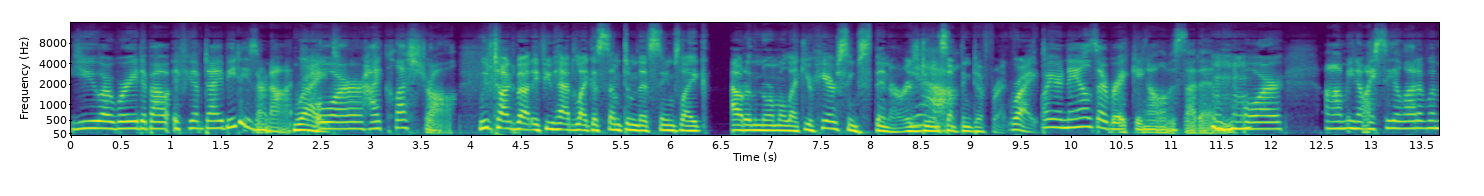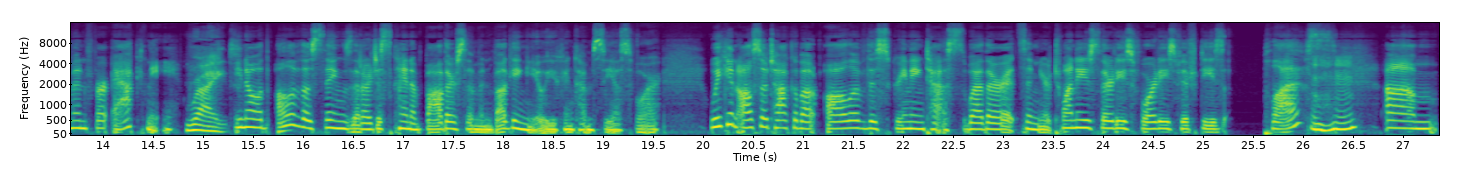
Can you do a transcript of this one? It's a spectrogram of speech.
you are worried about if you have diabetes or not, Right. or high cholesterol. We've talked about if you had like a symptom that seems like out of the normal, like your hair seems thinner, is doing something different. Right. or your nails are breaking all of a sudden, Mm-hmm. or um, you know, I see a lot of women for acne. Right. You know, all of those things that are just kind of bothersome and bugging you, you can come see us for. We can also talk about all of the screening tests, whether it's in your 20s, 30s, 40s, 50s plus. Mm-hmm. Um,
